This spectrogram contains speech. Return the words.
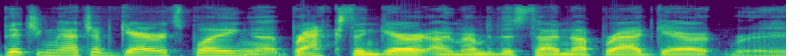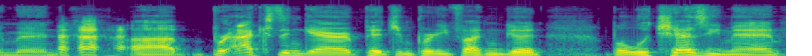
pitching matchup. Garrett's playing uh, Braxton Garrett. I remember this time, not Brad Garrett. Raymond. Uh, Braxton Garrett pitching pretty fucking good. But Lucchesi, man,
